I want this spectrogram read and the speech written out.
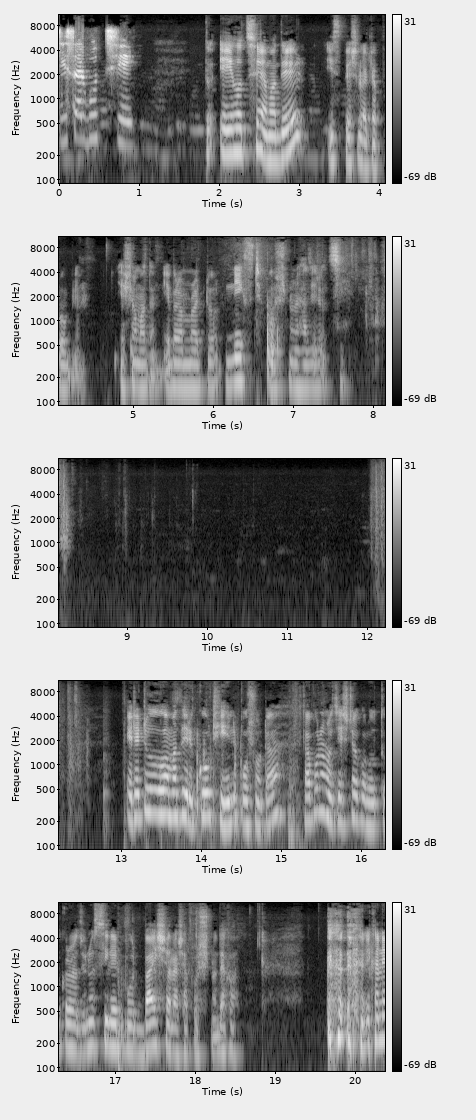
জি স্যার, বুঝছি। তো এই হচ্ছে আমাদের স্পেশাল একটা প্রবলেম এর সমাধান। এবার আমরা একটু নেক্সট প্রশ্ন হাজির হচ্ছি। এটা একটু আমাদের কঠিন প্রশ্নটা, তারপর আমরা চেষ্টা করব উত্তর করার জন্য সিলেট বোর্ড বাইশ সাল আসা প্রশ্ন, দেখো। এখানে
